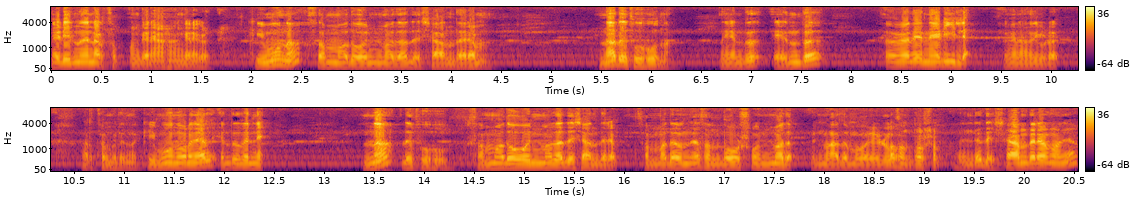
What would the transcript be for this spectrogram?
നേടിയെന്നതിനർത്ഥം അങ്കനാഹ അങ്കനകൾ കിമുന സമ്മതോന്മത ദശാന്തരം. ന ദധുഹു ന. എന്ത് എന്ത് അങ്ങനെ നേടിയില്ല. അങ്ങനെയാണ് ഇവിടെ അർത്ഥം വരുന്നത്. കിമു എന്ന് പറഞ്ഞാൽ എന്ത് തന്നെ. ന ദധുഹു. സമ്മതോന്മത ദശാന്തരം. സമ്മതം എന്ന് പറഞ്ഞാൽ സന്തോഷോന്മതം ഉന്മാദം പോലെയുള്ള സന്തോഷം. അതിന്റെ ദശാന്തരം എന്ന് പറഞ്ഞാൽ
